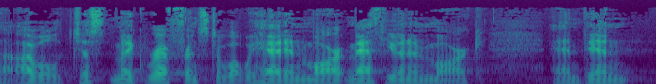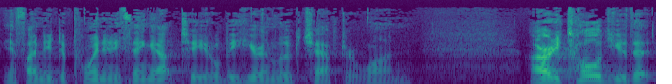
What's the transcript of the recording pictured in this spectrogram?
uh, I will just make reference to what we had in Mark, Matthew and in Mark. And then if I need to point anything out to you, it'll be here in Luke chapter 1. I already told you that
